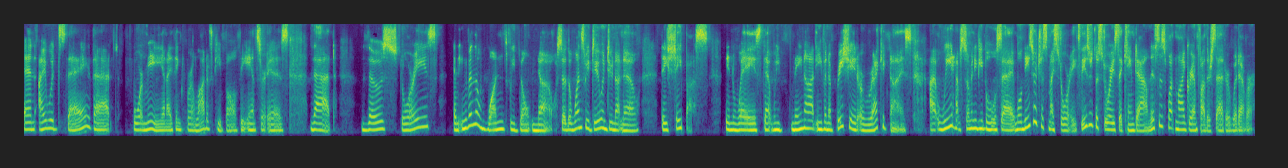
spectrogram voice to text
And I would say that for me, and I think for a lot of people, the answer is that those stories, and even the ones we don't know, so the ones we do and do not know, they shape us in ways that we may not even appreciate or recognize. Uh, we have so many people who will say, well, these are just my stories. These are the stories that came down. This is what my grandfather said, or whatever.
